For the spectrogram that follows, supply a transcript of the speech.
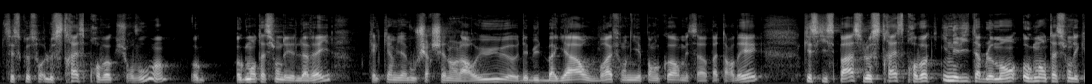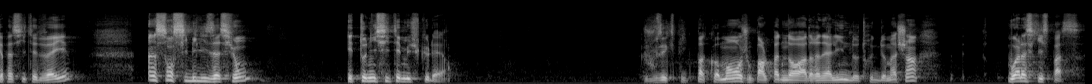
c'est ce que le stress provoque sur vous, hein, augmentation de la veille, quelqu'un vient vous chercher dans la rue, euh, début de bagarre, ou bref, on n'y est pas encore, mais ça va pas tarder. Qu'est-ce qui se passe? Le stress provoque inévitablement augmentation des capacités de veille, insensibilisation et tonicité musculaire. Je ne vous explique pas comment, je ne vous parle pas de noradrénaline, de trucs de machin. Voilà ce qui se passe.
